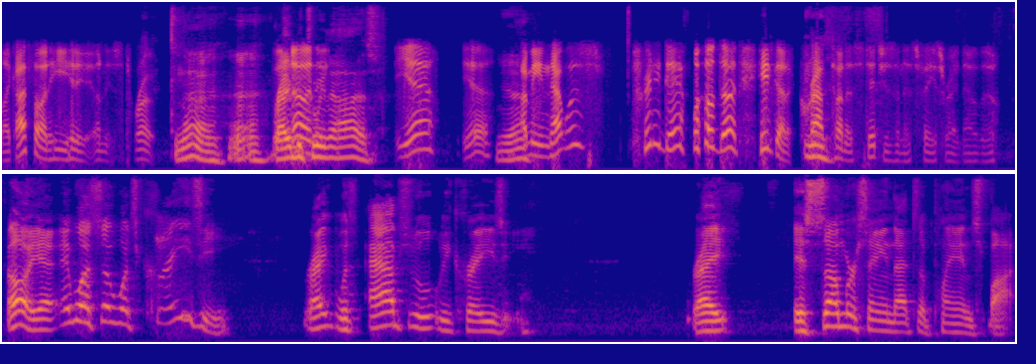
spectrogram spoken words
Like I thought he hit it on his throat. No, uh-uh. right no, between the eyes. Yeah, yeah, yeah. I mean that was pretty damn well done. He's got a crap ton of stitches in his face right now, though. Oh yeah, it was. So what's crazy, right? Was absolutely crazy, right? Is some are saying that's a planned spot.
